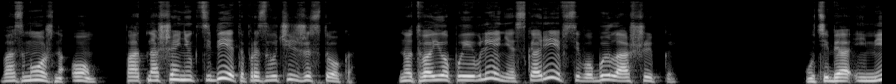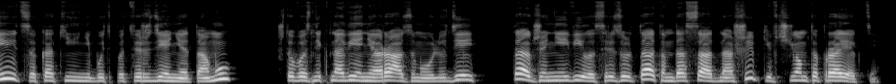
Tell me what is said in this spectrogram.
Возможно, Ом, по отношению к тебе это прозвучит жестоко, но твое появление, скорее всего, было ошибкой. У тебя имеются какие-нибудь подтверждения тому, что возникновение разума у людей также не явилось результатом досадной ошибки в чьем-то проекте?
